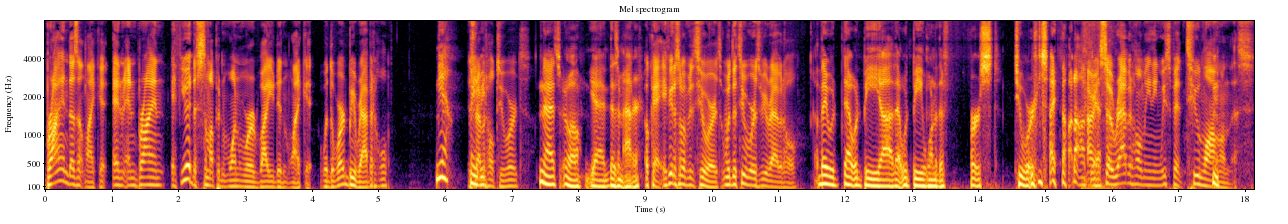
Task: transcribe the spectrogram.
Brian doesn't like it, and and Brian, if you had to sum up in one word why you didn't like it, would the word be rabbit hole? Yeah. Is Maybe. rabbit hole two words? No, it's, well, yeah, it doesn't matter. Okay, if you had to sum up in two words, would the two words be rabbit hole? They would that would be uh, that would be one of the first two words I thought of. All right, so rabbit hole meaning we spent too long on this.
